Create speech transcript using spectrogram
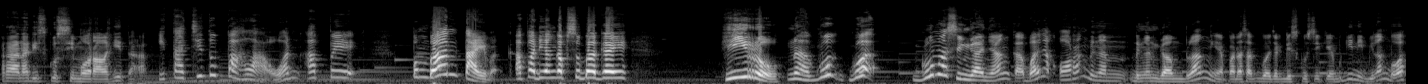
ranah diskusi moral kita Itachi tuh pahlawan apa pembantai pak? Apa dianggap sebagai hero? Nah gue gua gue masih nggak nyangka banyak orang dengan dengan gamblangnya pada saat gue ajak diskusi kayak begini bilang bahwa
